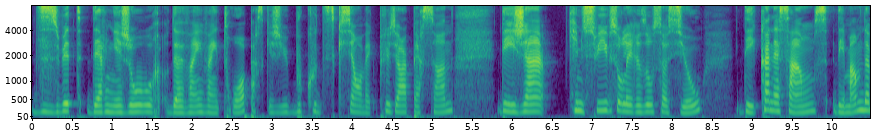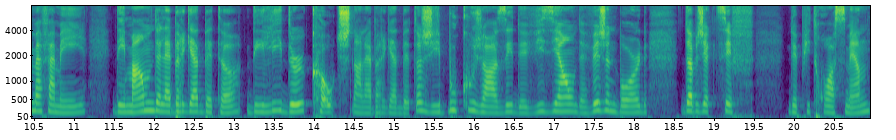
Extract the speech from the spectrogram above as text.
18 derniers jours de 2023 parce que j'ai eu beaucoup de discussions avec plusieurs personnes, des gens qui me suivent sur les réseaux sociaux, des connaissances, des membres de ma famille, des membres de la Brigade Beta, des leaders coachs dans la Brigade Beta. J'ai beaucoup jasé de vision, de vision board, d'objectifs depuis trois semaines.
